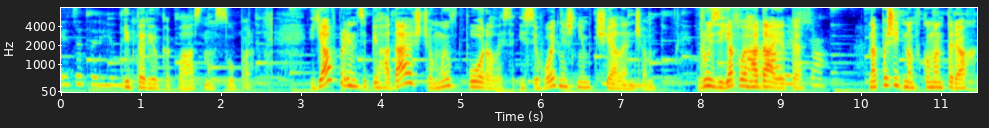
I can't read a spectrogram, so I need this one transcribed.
І це тарілка. І тарілка класна, супер. Я, в принципі, гадаю, що ми впоралися із сьогоднішнім челенджем. Друзі, як ви гадаєте? Напишіть нам в коментарях.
